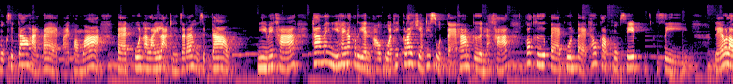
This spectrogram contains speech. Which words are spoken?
69 หาร 8 หมายความว่า 8คูณอะไรล่ะถึงจะได้ 69มีไหมคะ ถ้าไม่มีให้นักเรียนเอาตัวที่ใกล้เคียงที่สุดแต่ห้ามเกินนะคะ ก็คือ8คูณ8เท่ากับ 64 แล้วเรา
